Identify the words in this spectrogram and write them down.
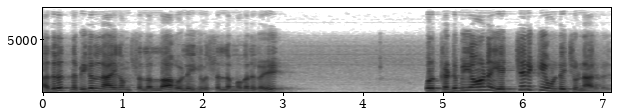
அதிரத் நபிகள் நாயகம் சல்லல்லாஹ் உலகி வசல்லம் அவர்கள் ஒரு கடுமையான எச்சரிக்கை ஒன்றை சொன்னார்கள்.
